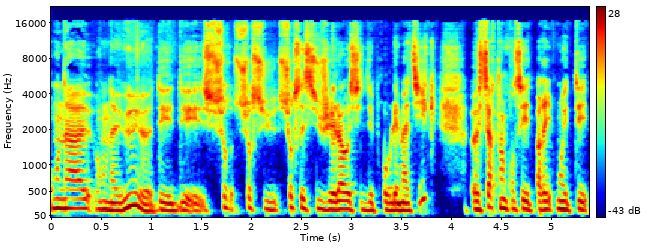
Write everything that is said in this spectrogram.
On a, on a eu des, des, sur, sur, sur ces sujets-là aussi des problématiques. Euh, certains conseillers de Paris ont été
